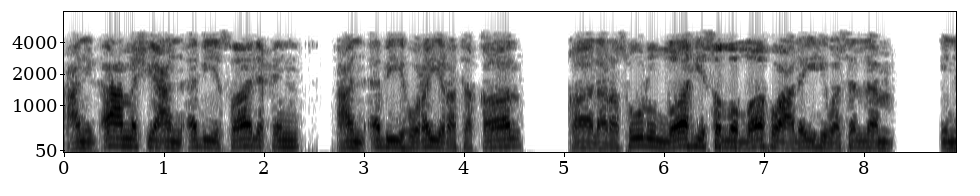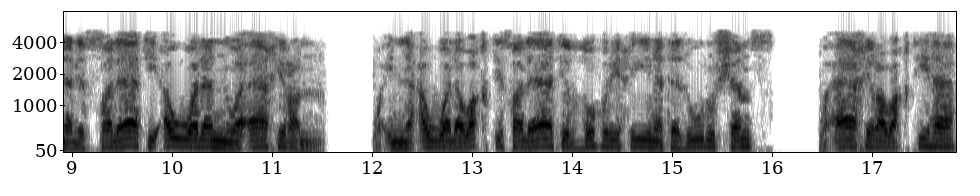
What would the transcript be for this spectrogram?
عن الأعمش عن أبي صالح عن أبي هريرة قال قال رسول الله صلى الله عليه وسلم إن للصلاة أولا وآخرا وإن أول وقت صلاة الظهر حين تزول الشمس وآخر وقتها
